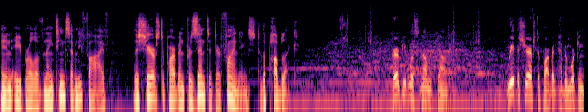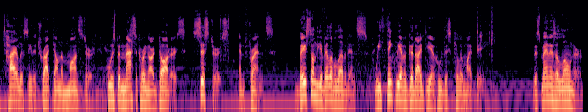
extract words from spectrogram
In April of 1975, the sheriff's department presented their findings to the public. Fair people of Sonoma County, we at the sheriff's department have been working tirelessly to track down the monster who has been massacring our daughters, sisters, and friends. Based on the available evidence, we think we have a good idea who this killer might be. This man is a loner,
